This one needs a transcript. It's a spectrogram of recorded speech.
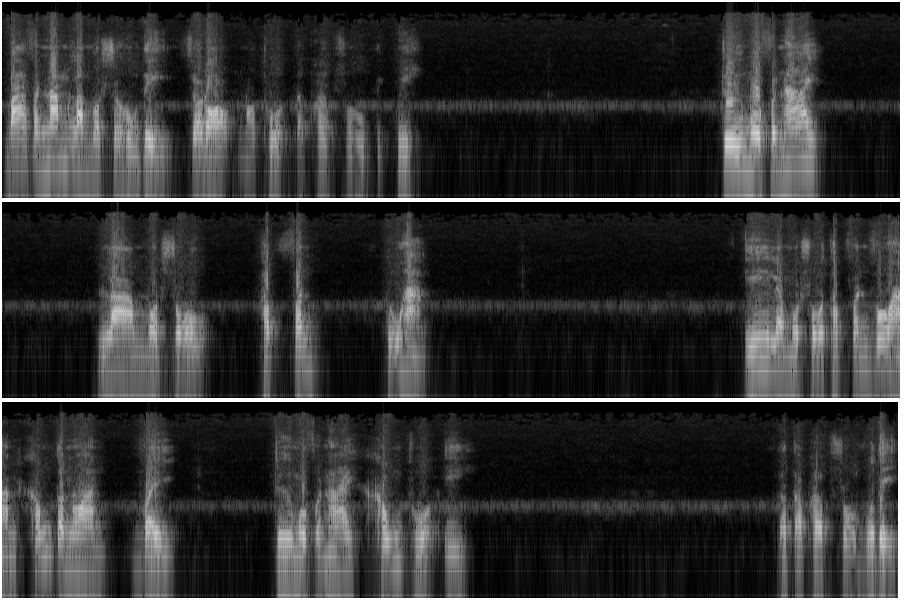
3 phần 5 là một số hữu tỷ do đó nó thuộc tập hợp số hữu tỷ quy trừ 1 phần 2 là một số thập phân hữu hạn. Y là một số thập phân vô hạn không tuần hoàn, vậy trừ 1 phần 2 không thuộc y. Là tập hợp số vô tỷ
